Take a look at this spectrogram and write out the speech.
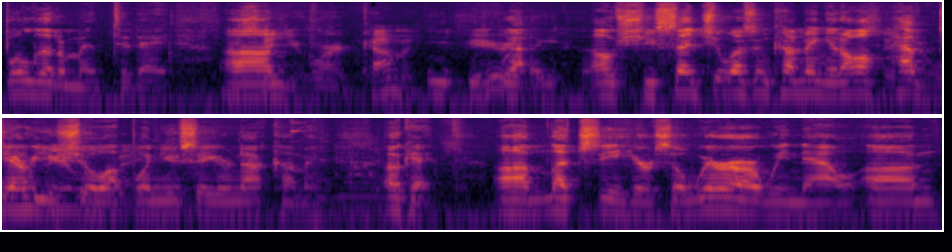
belittlement today. You Um, said you weren't coming. well, oh, she said she wasn't coming at all. How dare you show up when you say you're not coming? Okay, um, let's see here. So where are we now? Um,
